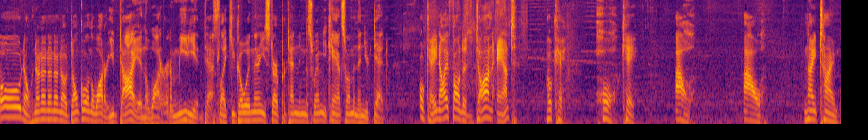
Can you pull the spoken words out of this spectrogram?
Oh no. No, no, no, no, no. Don't go in the water. You die in the water. An immediate death. Like you go in there, you start pretending to swim, you can't swim, and then you're dead. Okay, now I found a dawn ant. Okay. Okay. Ow. Ow. Nighttime.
